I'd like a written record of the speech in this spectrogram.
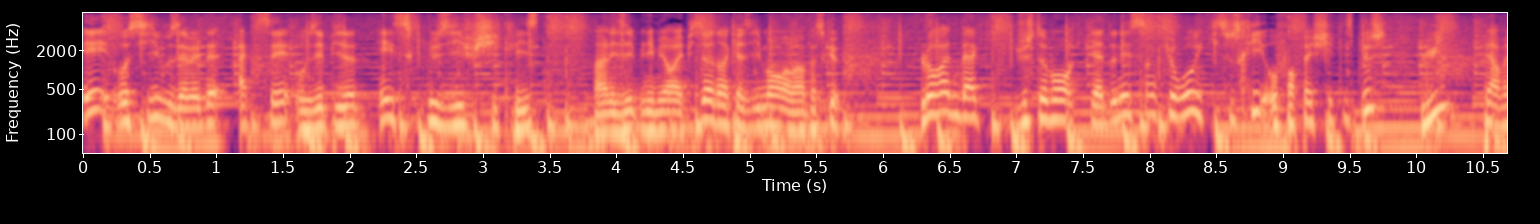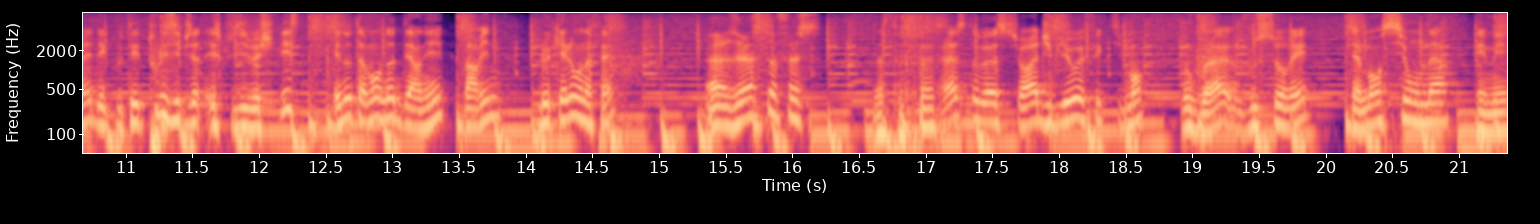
et aussi vous avez accès aux épisodes exclusifs shitlist Hein, les, meilleurs épisodes hein, quasiment hein, parce que Lauren Bach, justement, qui a donné 5 euros et qui souscrit au forfait Shitlist Plus, lui permet d'écouter tous les épisodes exclusifs de Shitlist et notamment notre dernier, Marvin, lequel on a fait? The Last of Us. Last of Us. Sur HBO, effectivement. Donc voilà, vous saurez finalement si on a aimé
